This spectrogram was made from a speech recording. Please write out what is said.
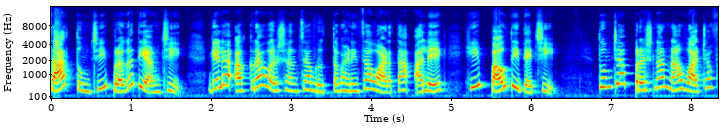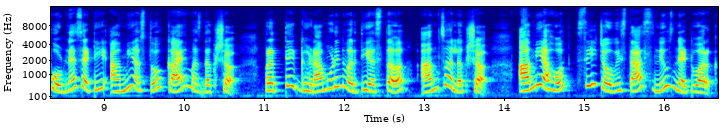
साथ तुमची प्रगती आमची. गेल्या अकरा वर्षांच्या वृत्तवाहिनीचा वाढता आलेख ही पावती त्याची. तुमच्या प्रश्नांना वाचा फोडण्यासाठी आम्ही असतो कायमच दक्ष प्रत्येक घडामोडींवरती असतं आमचं लक्ष. आम्ही आहोत सी चोवीस तास न्यूज नेटवर्क.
